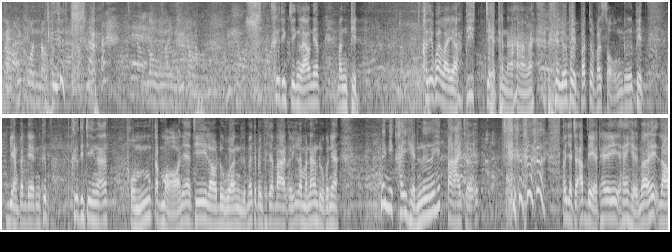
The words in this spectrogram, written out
ไหมที่คนแบบคุณแม่กับเพื่อนที่เราลงอะไรอย่างนี้ก็ๆ คือจริง ๆ แล้วเนี่ยมันผิดเขาเรียกว่าอะไรอะผิดเจตนาไหม หรือผิดวัตถุประสงค์ หรือผิดเบี่ยงประเด็นคือคือจริงๆนะผมกับหมอเนี่ยที่เราดูกันหรือไม่ว่าจะเป็นพยาบาลเออที่เรามานั่งดูกันเนี่ย ไม่มีใครเห็นเลยให้ตายเถอะ ก็อยากจะอัปเดตให้ให้เห็นว่าเฮ้ยเรา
